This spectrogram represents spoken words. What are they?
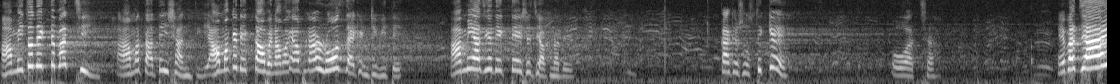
আমি তো দেখতে পাচ্ছি। আমার তাতেই শান্তি। আমাকে দেখতে হবে না। আমাকে আপনারা রোজ দেখেন টিভিতে। আমি আজকে দেখতে এসেছি আপনাদের। কাকে, স্বস্তিককে? ও আচ্ছা। এবার যাই।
